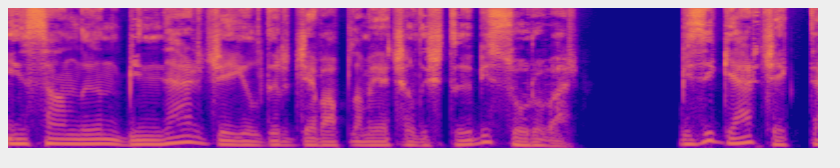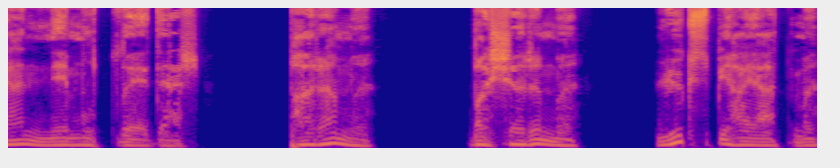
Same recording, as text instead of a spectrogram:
insanlığın binlerce yıldır cevaplamaya çalıştığı bir soru var. Bizi gerçekten ne mutlu eder? Para mı? Başarı mı? Lüks bir hayat mı?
